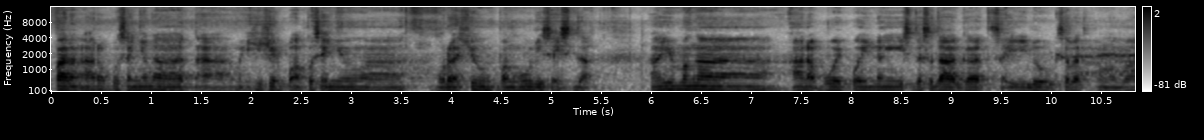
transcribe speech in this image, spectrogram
Mapagpalang araw po sa inyo lahat. Uh, may share po ako sa inyo uh, orasyong panghuli sa isda. Uh, yung mga anak buhay po ay nangingisda sa dagat, sa ilog, sa lahat mga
